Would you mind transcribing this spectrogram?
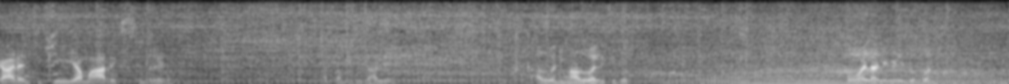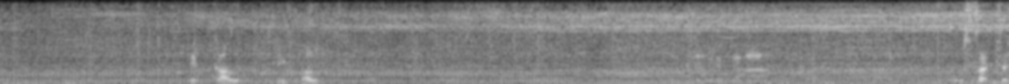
गाड्यांची king Yamaha R X hundred आता मग झाले. काळू आणि माजू आली ती बघ पोवायला आली गाडी तो पण एक काळू एक काळू ऊसाच्या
